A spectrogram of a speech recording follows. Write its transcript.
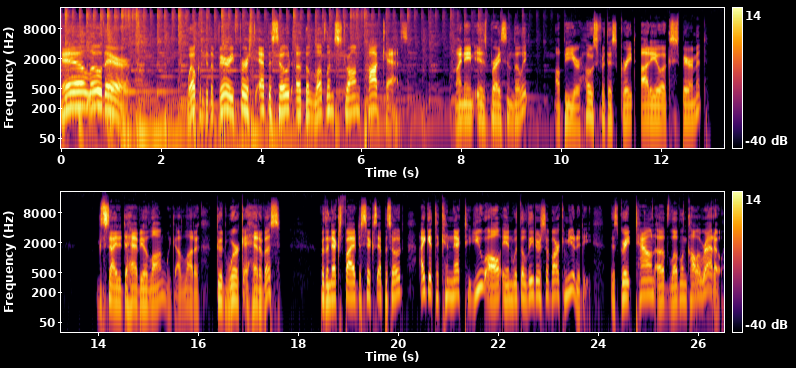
Hello there. Welcome to the very first episode of the Loveland Strong podcast. My name is Bryson Lillie. I'll be your host for this great audio experiment. Excited to have you along. We got a lot of good work ahead of us. For the next five to six episodes, I get to connect you all in with the leaders of our community, this great town of Loveland, Colorado.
